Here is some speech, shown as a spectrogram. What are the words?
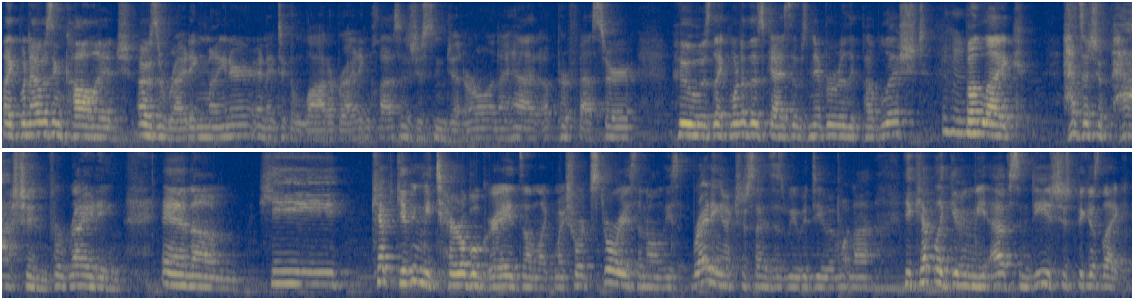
like when I was in college, I was a writing minor and I took a lot of writing classes just in general and I had a professor who was like one of those guys that was never really published, but like had such a passion for writing and um, he kept giving me terrible grades on like my short stories and all these writing exercises we would do and whatnot. He kept like giving me F's and D's just because like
